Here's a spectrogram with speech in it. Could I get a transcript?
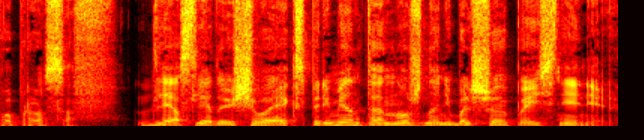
вопросов. Для следующего эксперимента нужно небольшое пояснение.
